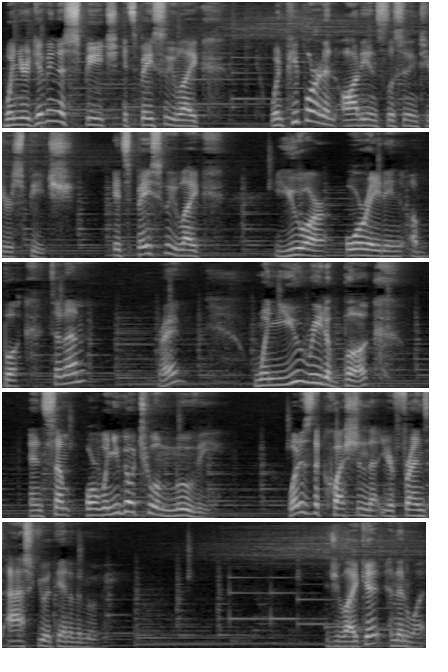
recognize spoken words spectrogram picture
When you're giving a speech, it's basically like when people are in an audience listening to your speech, it's basically like you are orating a book to them, right? When you read a book and some or when you go to a movie, what is the question that your friends ask you at the end of the movie? Did you like it? And then what?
